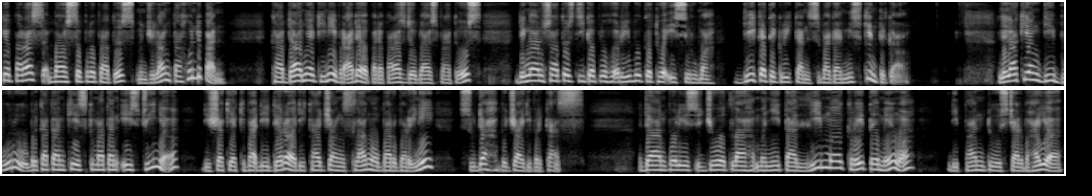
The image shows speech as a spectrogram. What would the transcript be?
ke paras bawah 10% menjelang tahun depan. Kadarnya kini berada pada paras 12% dengan 130,000 ketua isi rumah dikategorikan sebagai miskin tegar. Lelaki yang diburu berkaitan kes kematian isterinya disyaki akibat didera di Kajang Selangor baru-baru ini sudah berjaya diberkas. Dan polis Johor telah menyita lima kereta mewah dipandu secara bahaya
